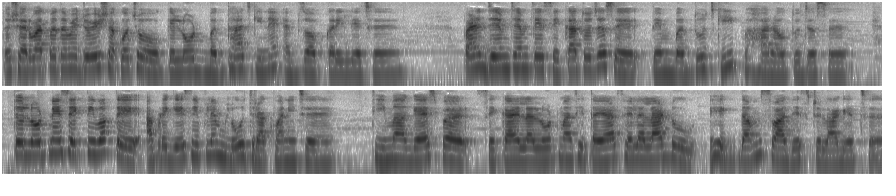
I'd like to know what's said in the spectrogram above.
તો શરૂઆતમાં તમે જોઈ શકો છો કે લોટ બધા જ ઘીને એબ્ઝોર્બ કરી લે છે. પણ જેમ જેમ તે શેકાતો જશે, તેમ બધું જ ઘી બહાર આવતું જશે. તો લોટને શેકતી વખતે આપણે ગેસની ફ્લેમ લો જ રાખવાની છે. ધીમા ગેસ પર શેકાયેલા લોટમાંથી તૈયાર થયેલા લાડુ એકદમ સ્વાદિષ્ટ લાગે છે.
